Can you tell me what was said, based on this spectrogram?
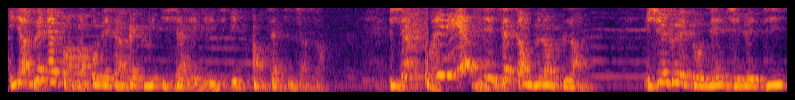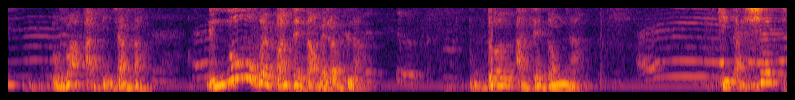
Il y avait un papa qu'on était avec lui ici à l'église. Il partait à Kinshasa. J'ai prié sur cette enveloppe-là. Je lui ai donné, je lui ai dit, va à Kinshasa. N'ouvre pas cette enveloppe-là. Donne à cet homme-là. Qu'il achète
